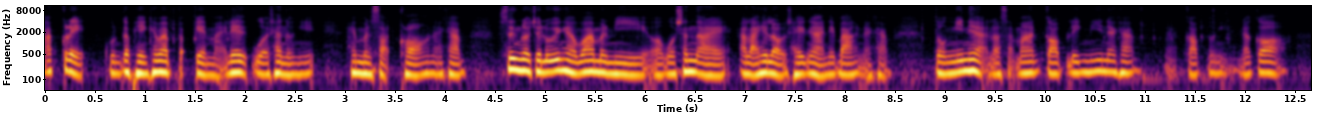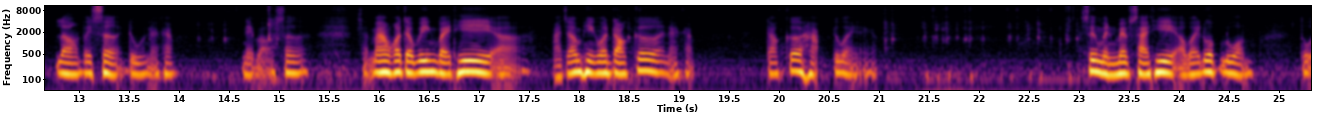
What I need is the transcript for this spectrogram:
อัปเกรด คุณก็เพียงแค่มาเปลี่ยนหมายเลขเวอร์ชันตรงนี้ ให้มันสอดคล้องนะครับ ซึ่งเราจะรู้ยังไงว่ามันมีเวอร์ชันอะไรอะไรให้เราใช้งานได้บ้างนะครับ ตรงนี้เนี่ยเราสามารถก๊อปลิงก์นี้นะครับ ก๊อปตรงนี้ แล้วก็ลองไปเสิร์ชดูนะครับ ในเบราว์เซอร์สามารถก็จะวิ่งไปที่อาจจะพิมพ์ว่า Docker นะครับ Docker Hub ด้วยนะครับ ซึ่งเป็นเว็บไซต์ที่เอาไว้รวบรวมตัว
